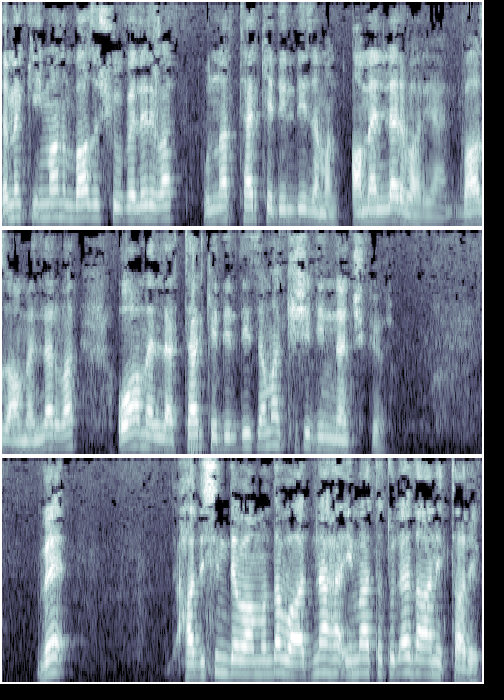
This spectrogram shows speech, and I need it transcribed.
Demek ki imanın bazı şubeleri var. Bunlar terk edildiği zaman ameller var yani. Bazı ameller var. O ameller terk edildiği zaman kişi dinden çıkıyor. Ve hadisin devamında vaadnaha imatatul ezanit tarik.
